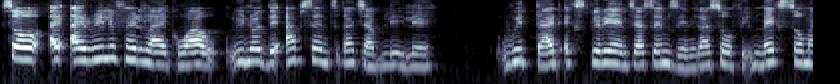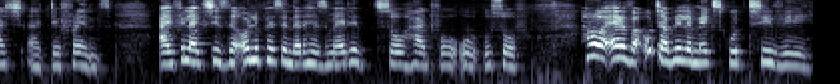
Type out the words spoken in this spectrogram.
So I, I really felt like wow you know the absence kajabulile with that experience yasemzini kasophie it makes so much uh, difference. I feel like she's the only person that has made it so hard for usophie. However ujabulile makes good tv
